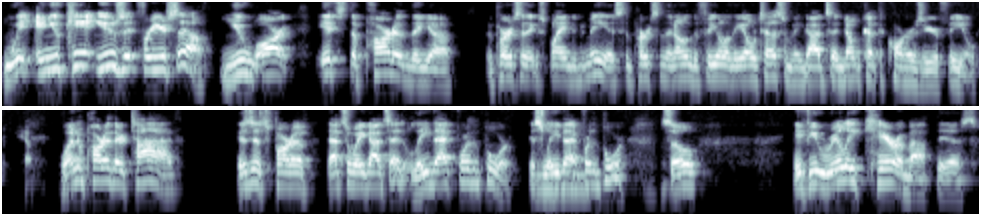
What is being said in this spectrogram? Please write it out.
We, and you can't use it for yourself. You are. It's the part of the uh, the person that explained it to me. It's the person that owned the field in the Old Testament, and God said, "Don't cut the corners of your field." Yep. wasn't a part of their tithe. It's just part of. That's the way God said. Leave that for the poor. Just leave mm-hmm. that for the poor. So, if you really care about this,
